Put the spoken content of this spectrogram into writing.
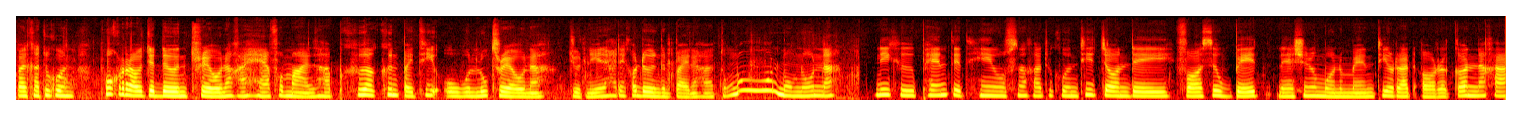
ไปค่ะทุกคนพวกเราจะเดินเทรลนะคะ half a mile นะคะเพื่อขึ้นไปที่ Overlook Trail นะ จุดนี้นะคะที่เขาเดินกันไปนะคะ ตรงนู้นมุมนู้นนะ นี่คือ Painted Hills นะคะทุกคนที่ John Day Fossil Bed National Monument ที่รัฐออร์กอนนะคะ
